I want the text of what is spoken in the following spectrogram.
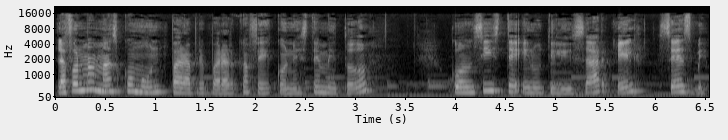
La forma más común para preparar café con este método consiste en utilizar el cesbe,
